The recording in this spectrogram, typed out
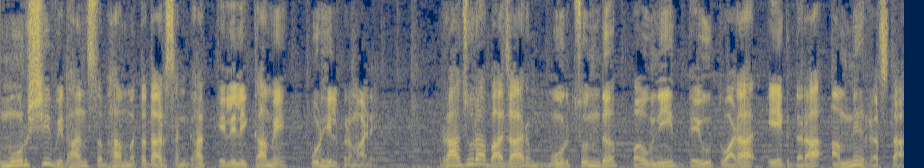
मोर्शी विधानसभा मतदारसंघात केलेली कामे पुढील प्रमाणे. राजुरा बाजार मोरचुंद पवनी देऊतवाडा एकदरा आमनेर रस्ता.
